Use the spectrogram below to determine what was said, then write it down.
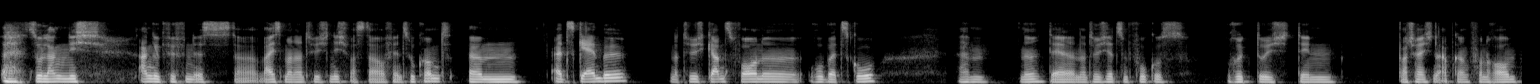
äh, solange nicht angepfiffen ist. Da weiß man natürlich nicht, was da auf ihn zukommt. Ähm, als Gamble natürlich ganz vorne Robert Sko, ähm, ne, der natürlich jetzt im Fokus rückt durch den wahrscheinlichen Abgang von Raum.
